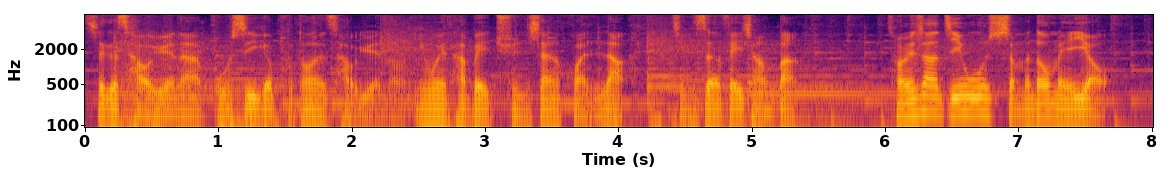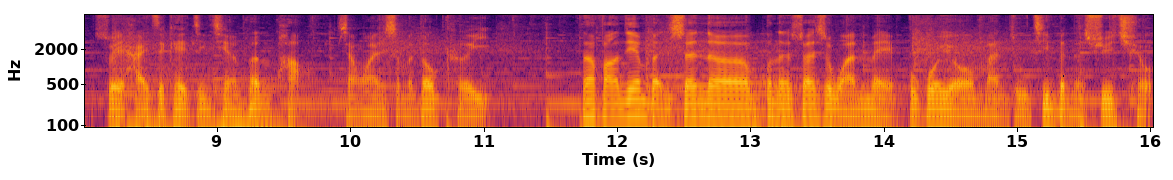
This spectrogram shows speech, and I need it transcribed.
这个草原啊，不是一个普通的草原哦，因为它被群山环绕，景色非常棒。草原上几乎什么都没有，所以孩子可以尽情的奔跑，想玩什么都可以。那房间本身呢，不能算是完美，不过有满足基本的需求，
